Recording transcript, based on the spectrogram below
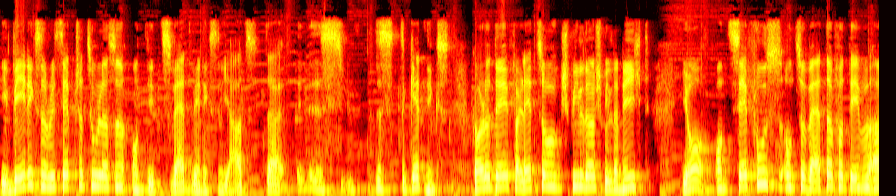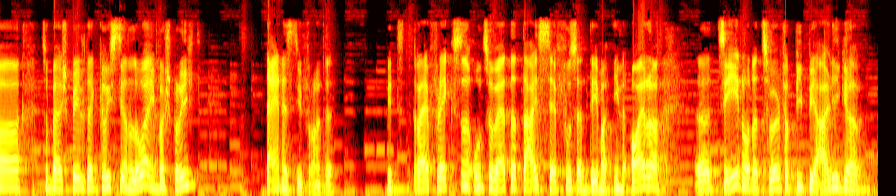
Die wenigsten Reception zulassen und die zweitwenigsten Yards. Da, das, das, da geht nichts. Golladay, Verletzung, spielt er, spielt er nicht. Ja, und Cephus und so weiter, von dem äh, zum Beispiel der Christian Lohr immer spricht. Dynasty, Freunde. Mit drei Flexen und so weiter, da ist Cephus ein Thema. In eurer äh, 10 oder 12er PPA-Liga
